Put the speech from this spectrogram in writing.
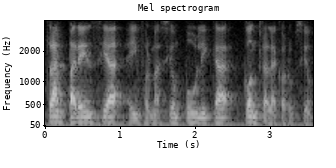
Transparencia e Información Pública contra la Corrupción.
